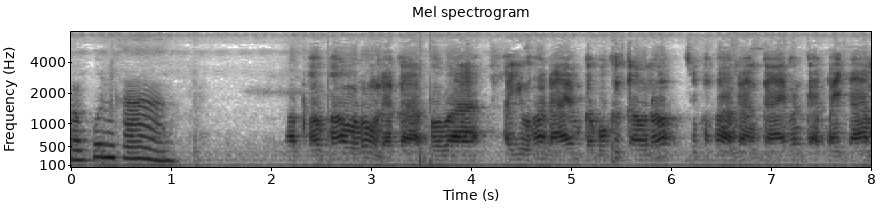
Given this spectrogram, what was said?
ขอบคุณค่ะเอาเผาเผาลงแล้วก็เพราะว่าอายุเฮาได้มันก็บ่คือเก่าเนาะสุขภาพร่างกายมันก็ไปตาม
